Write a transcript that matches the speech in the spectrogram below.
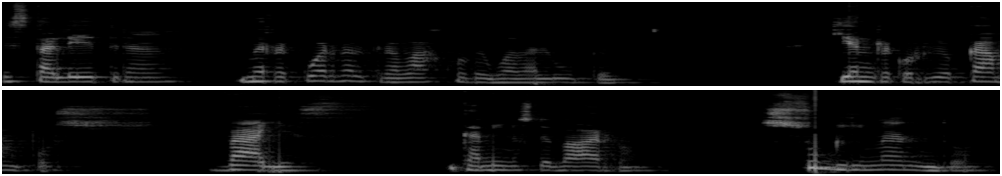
esta letra, me recuerda el trabajo de Guadalupe, quien recorrió campos, valles y caminos de barro, sublimando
